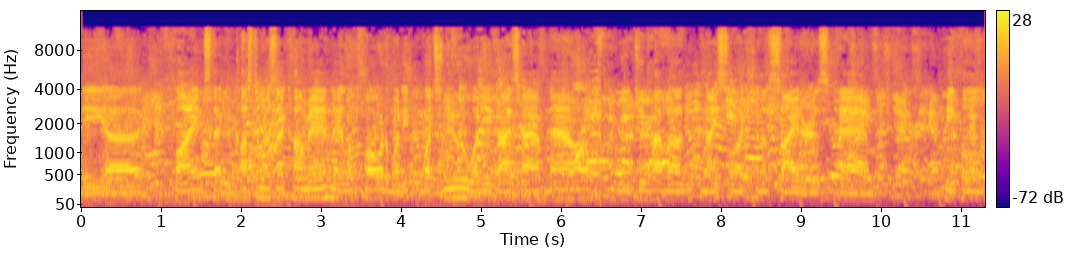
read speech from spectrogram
the uh, clients that customers that come in they look forward to what what's new what do you guys have now? We do have a nice selection of ciders and people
